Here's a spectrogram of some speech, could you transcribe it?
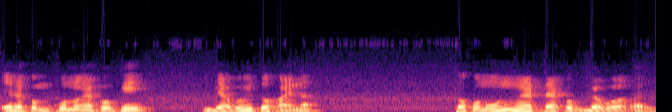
এরকম কোনো এককই ব্যবহৃত হয় না। তখন অন্য একটা একক ব্যবহার হয়।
